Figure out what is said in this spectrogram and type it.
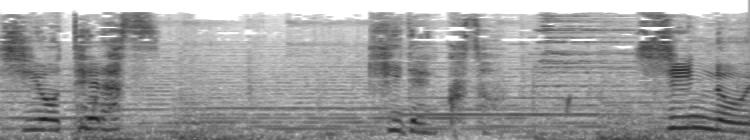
道を照らす。貴殿こそ真の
